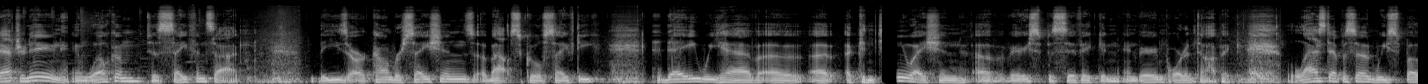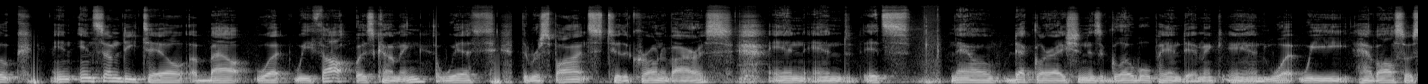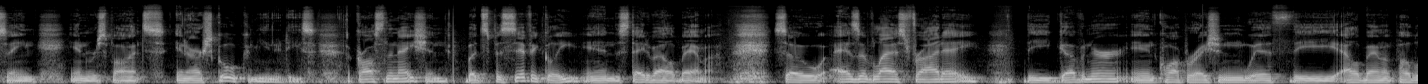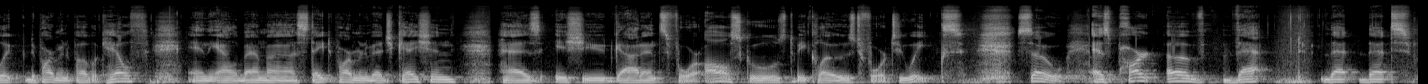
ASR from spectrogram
Good afternoon and welcome to Safe Inside. These are conversations about school safety. Today we have a, a, a continuation of a very specific and, and, very important topic. Last episode we spoke in, in some detail about what we thought was coming with the response to the coronavirus and, and its now declaration as a global pandemic and what we have also seen in response in our school communities across the nation, but specifically in the state of Alabama. So, as of last Friday, the governor, in cooperation with the Alabama Public Department of Public Health and the Alabama State Department of Education, has issued guidance for all schools to be closed for two weeks. So, as as part of that that that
